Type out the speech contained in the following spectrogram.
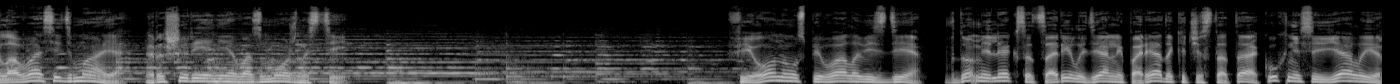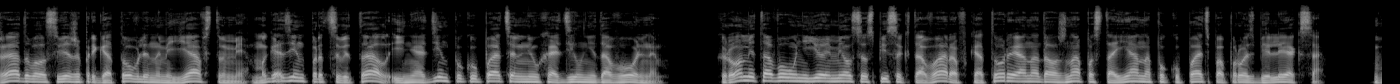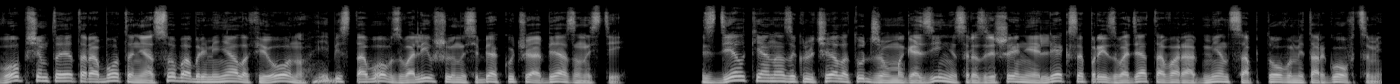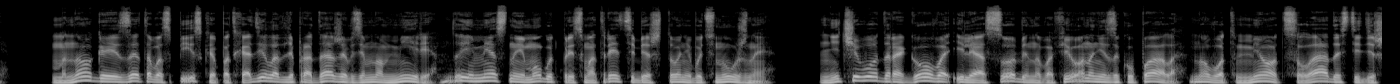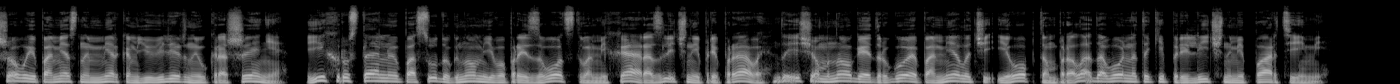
Глава седьмая. Расширение возможностей. Фиона успевала везде. В доме Лекса царил идеальный порядок и чистота, кухня сияла и радовала свежеприготовленными явствами, магазин процветал, и ни один покупатель не уходил недовольным. Кроме того, у нее имелся список товаров, которые она должна постоянно покупать по просьбе Лекса. В общем-то, эта работа не особо обременяла Фиону и без того взвалившую на себя кучу обязанностей. Сделки она заключала тут же в магазине с разрешения Лекса, производя товарообмен с оптовыми торговцами. Многое из этого списка подходило для продажи в земном мире, да и местные могут присмотреть себе что-нибудь нужное. Ничего дорогого или особенного Фиона не закупала, но вот мед, сладости, дешевые по местным меркам ювелирные украшения и хрустальную посуду гномьего производства, меха, различные приправы, да еще многое другое по мелочи и оптом брала довольно-таки приличными партиями.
